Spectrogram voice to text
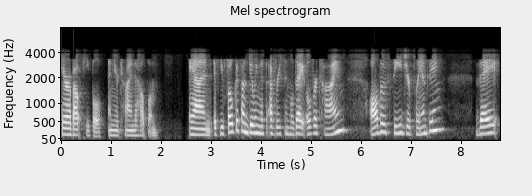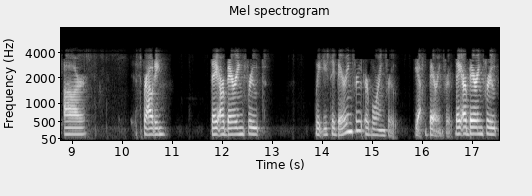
care about people and you're trying to help them. And if you focus on doing this every single day over time, all those seeds you're planting, they are sprouting. They are bearing fruit. Wait, do you say bearing fruit or boring fruit? Yeah, bearing fruit. They are bearing fruit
